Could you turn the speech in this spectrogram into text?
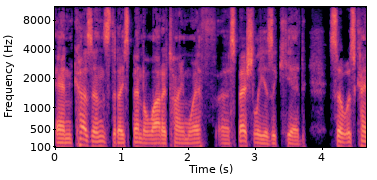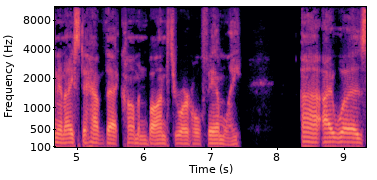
and cousins that I spend a lot of time with, especially as a kid. So it was kind of nice to have that common bond through our whole family. Uh, I was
